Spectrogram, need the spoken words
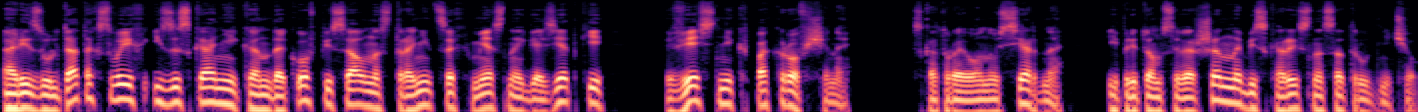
О результатах своих изысканий Кондаков писал на страницах местной газетки «Вестник Покровщины», с которой он усердно и притом совершенно бескорыстно сотрудничал.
